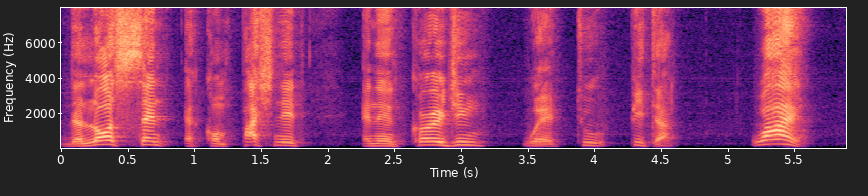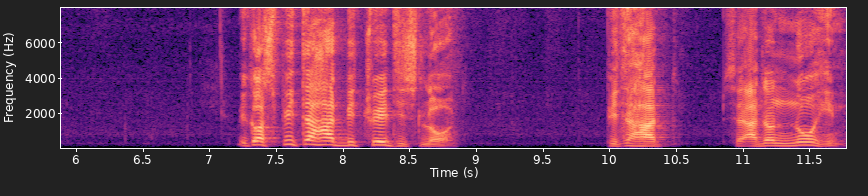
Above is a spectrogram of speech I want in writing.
the Lord sent a compassionate and encouraging word to Peter. Why? Because Peter had betrayed his Lord. Peter had said, I don't know him.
